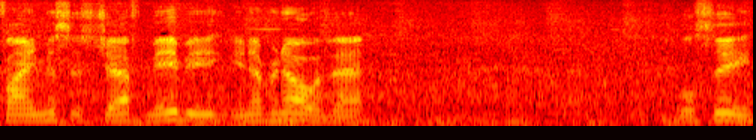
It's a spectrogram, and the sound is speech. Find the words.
Find Mrs. Jeff, maybe. You never know, Yvette. We'll see.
